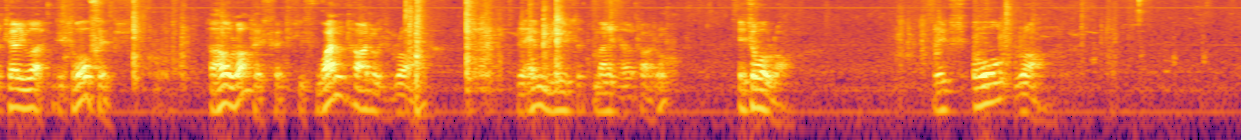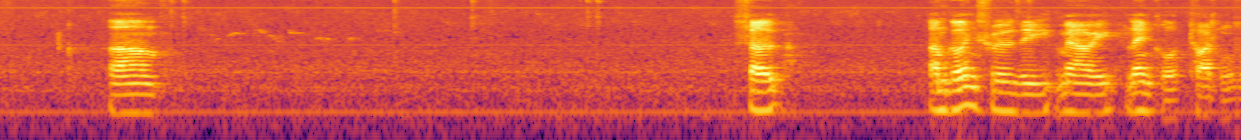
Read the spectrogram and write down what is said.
I'll tell you what, it's all fibs. The whole lot is fibs. If one title is wrong, they haven't used the Manukau title, it's all wrong. It's all wrong. Um, so I'm going through the Maori land court titles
